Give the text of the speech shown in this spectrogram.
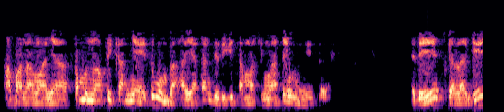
apa namanya kemunafikannya itu membahayakan diri kita masing-masing gitu. Jadi sekali lagi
